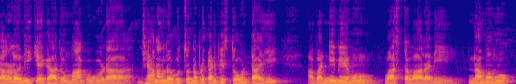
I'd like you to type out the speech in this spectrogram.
కళలో నీకే కాదు మాకు కూడా ధ్యానంలో కూర్చున్నప్పుడు కనిపిస్తూ ఉంటాయి. అవన్నీ మేము వాస్తవాలని నమ్మము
